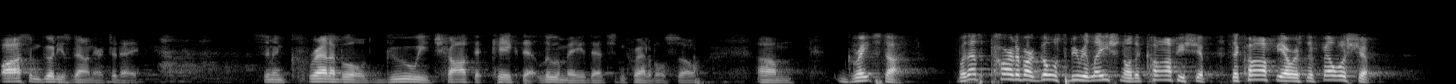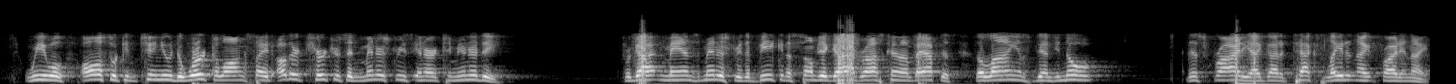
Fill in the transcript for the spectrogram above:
awesome goodies down there today. Some incredible gooey chocolate cake that Lou made that's incredible. So, um, great stuff. But that's part of our goals to be relational, the coffee ship, the coffee hours, the fellowship. We will also continue to work alongside other churches and ministries in our community. Forgotten Man's Ministry, the Beacon Assembly of God, Roscommon Baptist, the Lion's Den. You know, this Friday I got a text late at night, Friday night,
